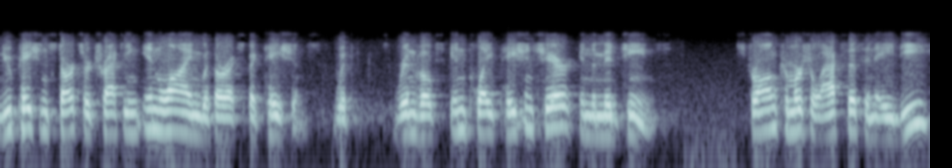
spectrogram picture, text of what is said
new patient starts are tracking in line with our expectations, with RINVOQ's in-play patient share in the mid-teens. Strong commercial access in AD,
